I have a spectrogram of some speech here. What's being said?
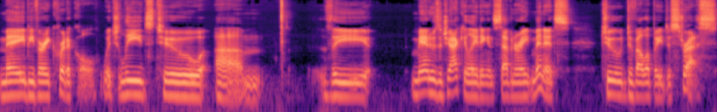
may be very critical, which leads to um, the man who's ejaculating in seven or eight minutes to develop a distress.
